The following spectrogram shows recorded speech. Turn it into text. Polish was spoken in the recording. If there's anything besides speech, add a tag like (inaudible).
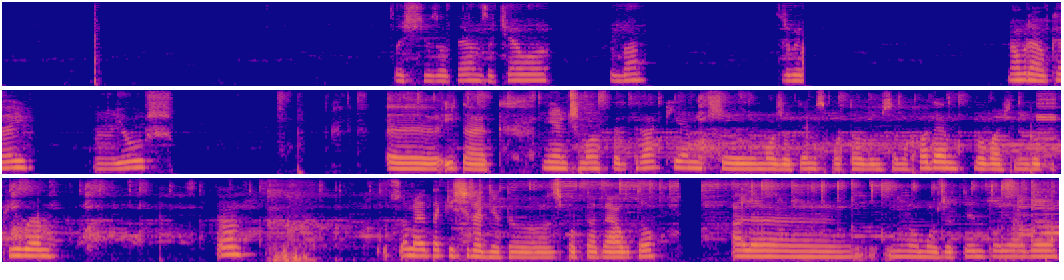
Coś się za ten, zacięło chyba. Zrobię. Dobra, okej. Yy, Już. Yy, I tak, nie wiem czy Monster Truckiem, czy może tym sportowym samochodem, bo właśnie go kupiłem. Yy, W sumie takie średnie to sportowe auto, ale no może tym pojadę.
